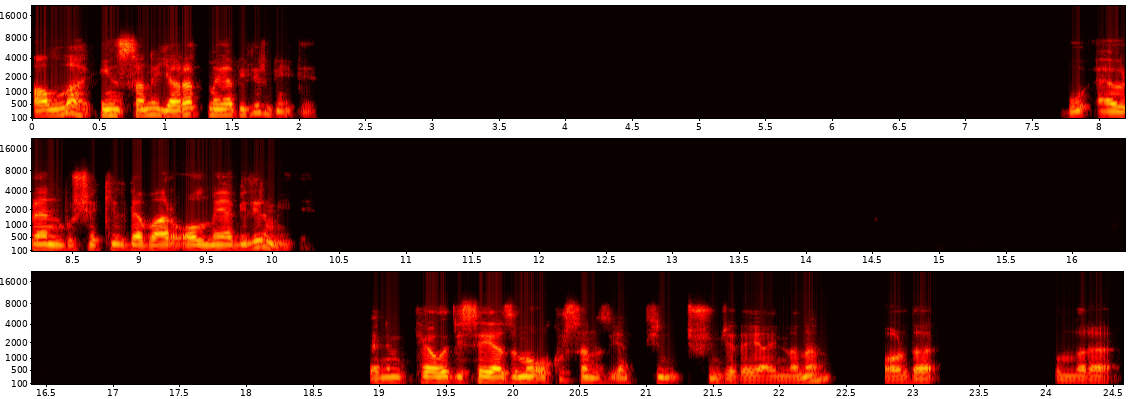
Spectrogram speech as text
Allah insanı yaratmayabilir miydi? Bu evren bu şekilde var olmayabilir miydi? Benim Teodise yazımı okursanız Yetkin Düşünce'de yayınlanan orada bunlara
